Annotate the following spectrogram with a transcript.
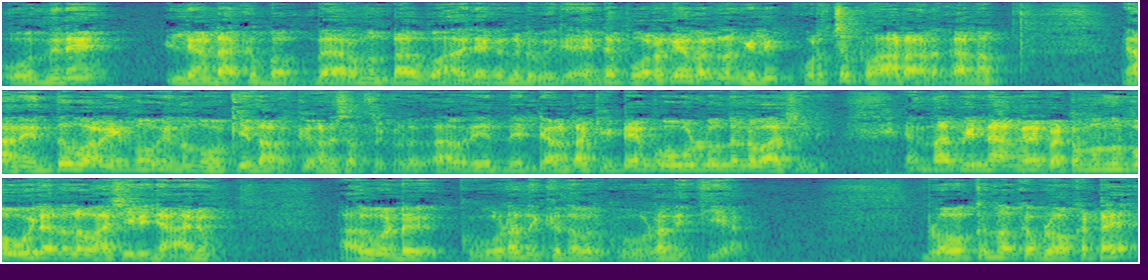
ഒന്നിനെ ഇല്ലാണ്ടാക്കുമ്പോൾ വേറൊന്നും ഉണ്ടാകുമ്പോൾ അതിലേക്ക് അങ്ങോട്ട് വരിക. എന്റെ പുറകെ വരണമെങ്കിൽ കുറച്ച് പാടാണ്. കാരണം ഞാൻ എന്ത് പറയുന്നു എന്ന് നോക്കി നടക്കുകയാണ് ശത്രുക്കൾ അവർ എന്നെ ഇല്ലാണ്ടാക്കിയിട്ടേ പോവുള്ളൂ എന്നുള്ള വാശിയിൽ. എന്നാൽ പിന്നെ അങ്ങനെ പെട്ടെന്നൊന്നും പോവില്ല എന്നുള്ള വാശിയിൽ ഞാനും. അതുകൊണ്ട് കൂടെ നിൽക്കുന്നവർ കൂടെ നിൽക്കുക. ബ്ലോക്ക് എന്നൊക്കെ ബ്ലോക്കട്ടെ.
